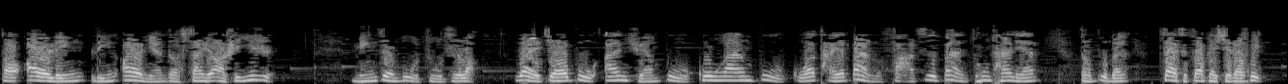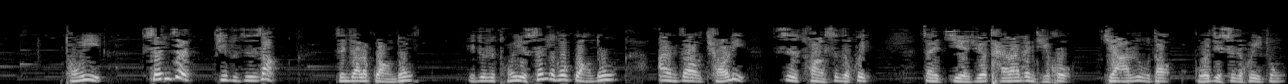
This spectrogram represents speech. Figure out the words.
到二零零二年的三月二十一日，民政部组织了外交部、安全部、公安部、国台办、法制办、中台联等部门。再次召开协调会，同意深圳基础之上增加了广东，也就是同意深圳和广东按照条例自创狮子会，在解决台湾问题后加入到国际狮子会中。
